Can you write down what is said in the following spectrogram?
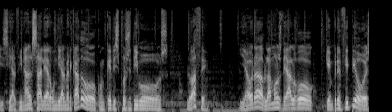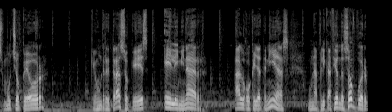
y si al final sale algún día al mercado o con qué dispositivos lo hace. Y ahora hablamos de algo que en principio es mucho peor que un retraso, que es eliminar algo que ya tenías, una aplicación de software.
